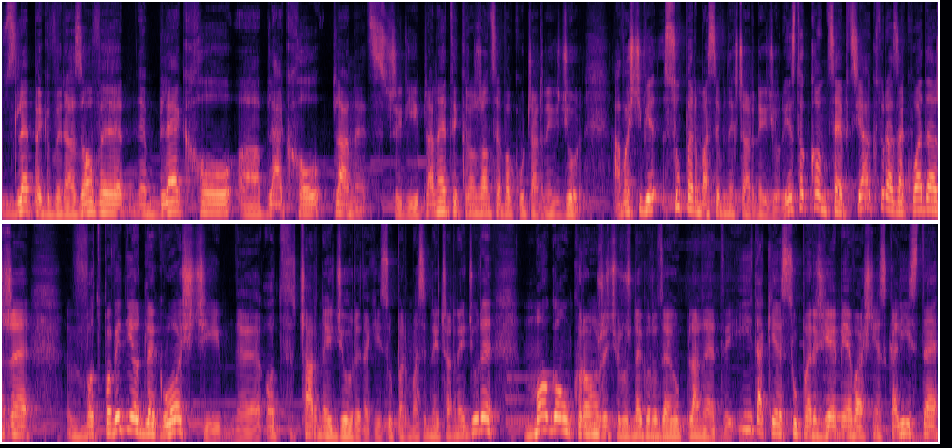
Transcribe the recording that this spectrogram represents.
zlepek wyrazowy Black Hole, Black Hole Planets, czyli planety krążące wokół czarnych dziur, a właściwie supermasywnych czarnych dziur. Jest to koncepcja, która zakłada, że w odpowiedniej odległości e, od czarnej dziury, takiej supermasywnej czarnej dziury, mogą krążyć różnego rodzaju planety. I takie superziemie właśnie skaliste,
